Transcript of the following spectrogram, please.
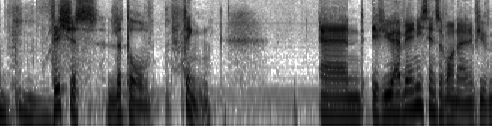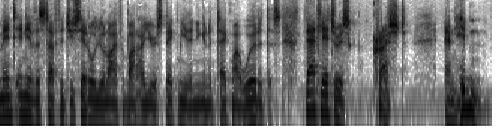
vicious little thing. And if you have any sense of honor and if you've meant any of the stuff that you said all your life about how you respect me, then you're going to take my word at this. That letter is crushed and hidden.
